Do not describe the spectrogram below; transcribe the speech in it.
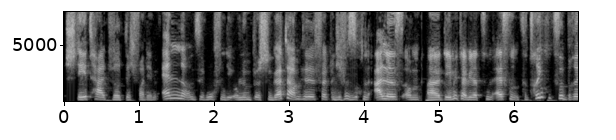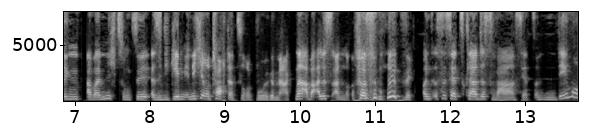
steht halt wirklich vor dem Ende und sie rufen die olympischen Götter um Hilfe und die versuchen alles, um äh, Demeter wieder zum Essen und zu trinken zu bringen, aber nichts funktioniert. Also die geben ihr nicht ihre Tochter zurück, wohlgemerkt, ne? aber alles andere versuchen sie. Und es ist jetzt klar, das war es jetzt. Und in dem Moment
